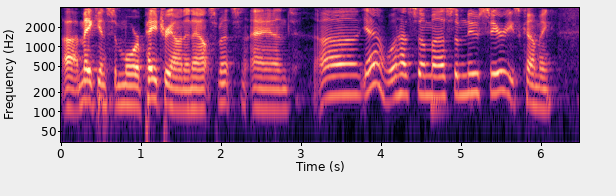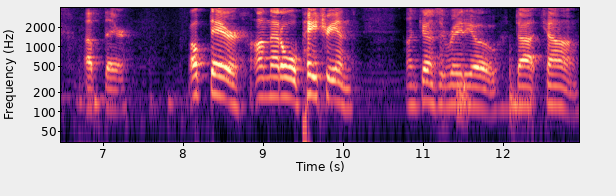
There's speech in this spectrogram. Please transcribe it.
uh, making some more Patreon announcements, and uh, yeah, we'll have some uh, some new series coming up there, up there on that old Patreon on GunsAndRadio.com.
